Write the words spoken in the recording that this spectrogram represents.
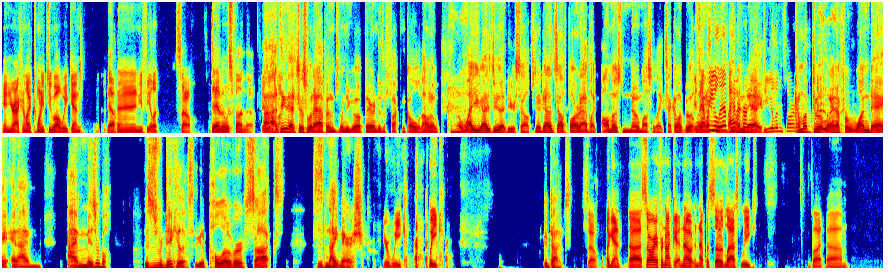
and you're acting like 22 all weekend. Yeah. and you feel it. So Damn, it was fun though. was I, I fun. think that's just what happens when you go up there into the fucking cold. I don't know, I don't know why you guys do that to yourselves. You know, down in South Florida, I have like almost no muscle aches. I come up to Atlanta. is that where you live? I haven't heard day, that. Do you live in Florida? Come up to Atlanta for one day, and I'm I'm miserable. This is ridiculous. You get a pullover, socks. This is nightmarish. You're weak, weak. Good times. So again, uh, sorry for not getting out an episode last week, but um,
